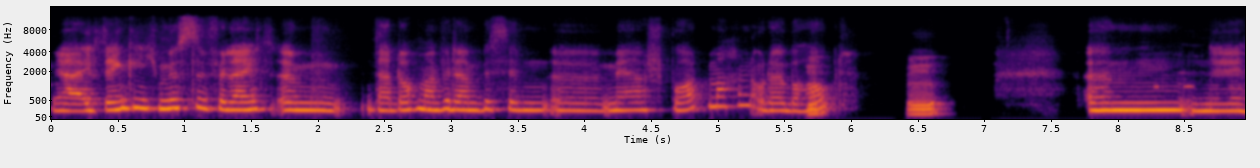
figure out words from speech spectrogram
Ja, ich denke, ich müsste vielleicht ähm, da doch mal wieder ein bisschen äh, mehr Sport machen oder überhaupt. Mhm. Ähm, nee,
